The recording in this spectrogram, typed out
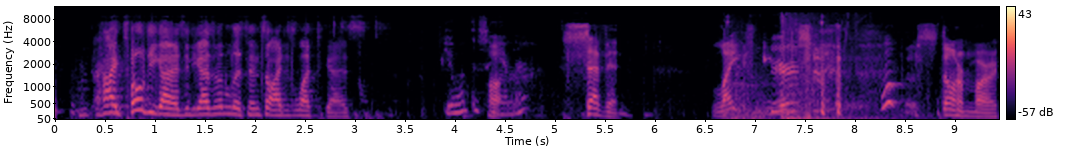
I told you guys, and you guys wouldn't listen, so I just left you guys. Do you want this Oh. hammer? Seven. Light fingers. storm mark.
